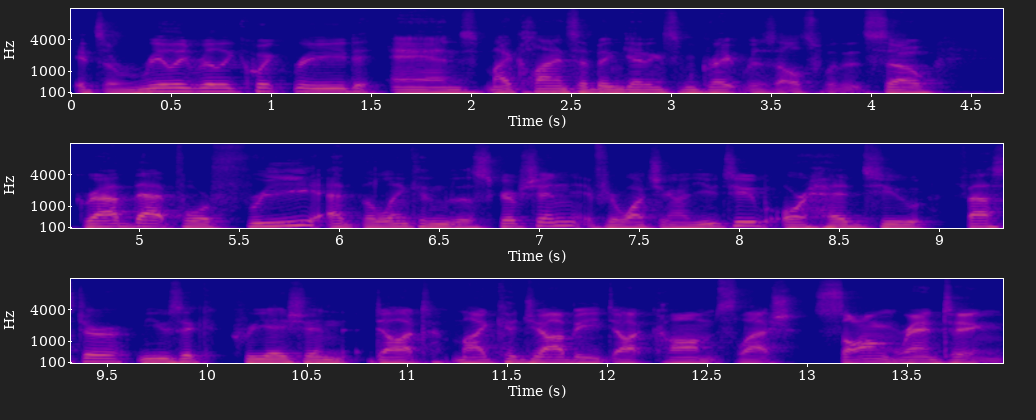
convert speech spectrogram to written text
It's a really, really quick read, and my clients have been getting some great results with it. So grab that for free at the link in the description if you're watching on YouTube, or head to fastermusiccreation.mykajabi.com slash song ranting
